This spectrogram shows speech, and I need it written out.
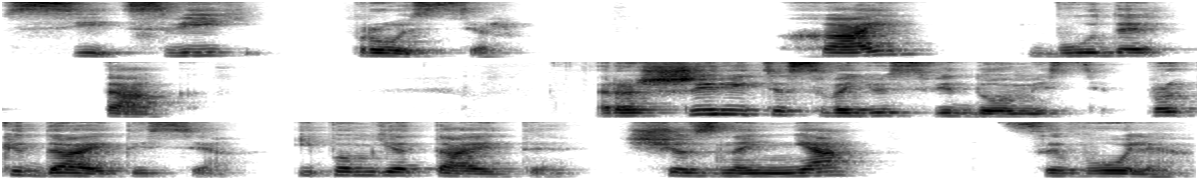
всі, свій простір. Хай буде так. Розширюйте свою свідомість, прокидайтеся і пам'ятайте, що знання це воля.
